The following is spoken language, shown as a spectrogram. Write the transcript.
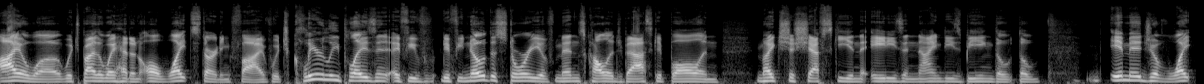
Iowa, which by the way had an all-white starting five, which clearly plays in if you if you know the story of men's college basketball and Mike Krzyzewski in the 80s and 90s being the the image of white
